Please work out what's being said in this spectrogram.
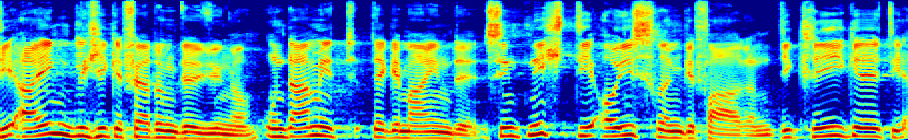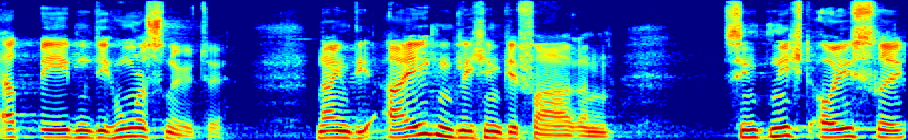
Die eigentliche Gefährdung der Jünger und damit der Gemeinde sind nicht die äußeren Gefahren, die Kriege, die Erdbeben, die Hungersnöte. Nein, die eigentlichen Gefahren sind nicht äußere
